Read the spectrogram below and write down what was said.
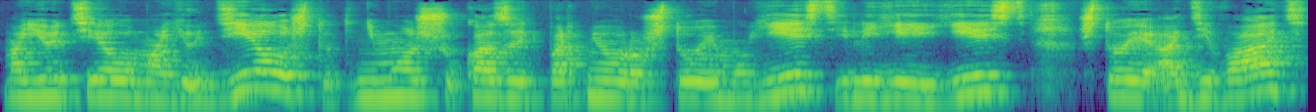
мое тело, мое дело, что ты не можешь указывать партнеру, что ему есть или ей есть, что ей одевать,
